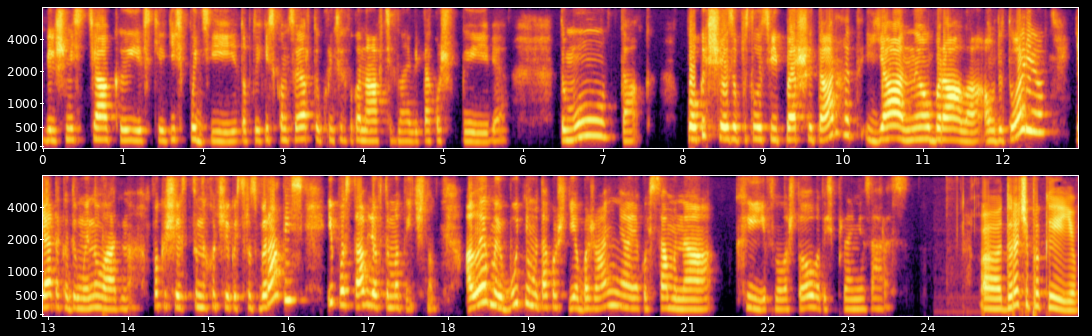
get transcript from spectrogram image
більш місця київські, якісь події, тобто якісь концерти українських виконавців навіть також в Києві. Тому так. Поки що я запустила свій перший таргет, і я не обирала аудиторію. Я така думаю, ну ладно, поки що я з цим не хочу якось розбиратись і поставлю автоматично. Але в майбутньому також є бажання якось саме на Київ налаштовуватись, принаймні зараз. До речі, про Київ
